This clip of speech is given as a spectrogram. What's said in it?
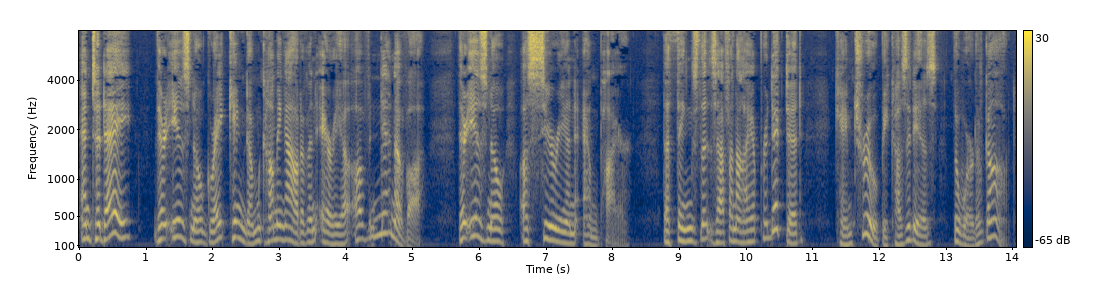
And today, there is no great kingdom coming out of an area of Nineveh. There is no Assyrian empire. The things that Zephaniah predicted came true because it is the Word of God.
